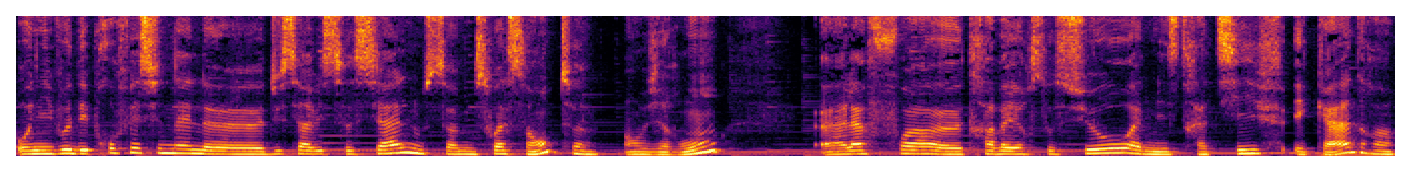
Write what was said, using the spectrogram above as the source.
Au niveau des professionnels euh, du service social, nous sommes 60 environ, à la fois euh, travailleurs sociaux, administratifs et cadres.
